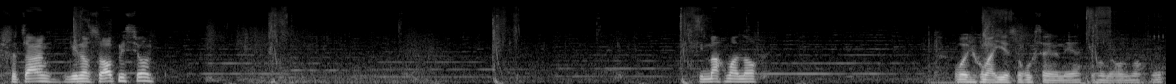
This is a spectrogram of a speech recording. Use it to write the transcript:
Ich würde sagen, gehen noch zur Hauptmission. Die machen wir noch. Obwohl, guck mal, hier ist ein Rucksack in der Nähe. Die holen wir auch noch mit.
